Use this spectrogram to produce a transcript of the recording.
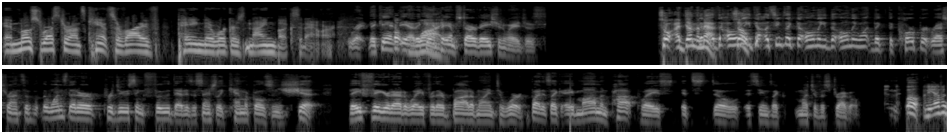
and most restaurants can't survive paying their workers nine bucks an hour. right? They can't. But yeah, they why? can't pay them starvation wages. So I've done the math. The, only, so the- it seems like the only the only one like the corporate restaurants, the, the ones that are producing food that is essentially chemicals and shit. They figured out a way for their bottom line to work, but it's like a mom and pop place. It's still it seems like much of a struggle. well, The other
